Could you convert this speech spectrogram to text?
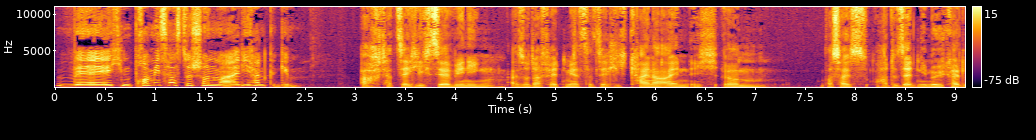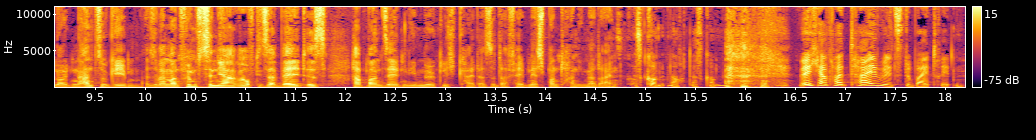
Welchen Promis hast du schon mal die Hand gegeben? Ach, tatsächlich sehr wenigen. Also da fällt mir jetzt tatsächlich keiner ein. Ich, ähm, was heißt, hatte selten die Möglichkeit, Leuten eine Hand zu geben. Also wenn man 15 Jahre auf dieser Welt ist, hat man selten die Möglichkeit. Also da fällt mir spontan niemand ein. Das kommt noch, das kommt noch. Welcher Partei willst du beitreten?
